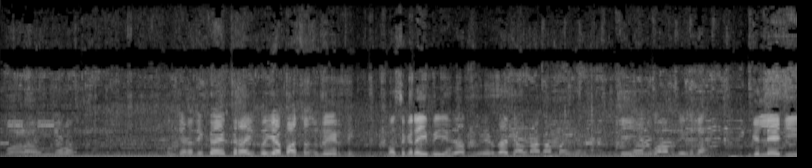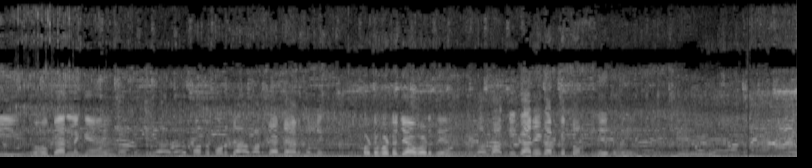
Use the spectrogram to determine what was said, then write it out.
ਆ ਖੋਲਦਾ ਇੰਜਣ ਵਾਲਾ ਇੰਜਨ ਇੰਜਨ ਦੀ ਕਾਇ ਕਰਾਈ ਪਈ ਆ ਬੱਸ ਸਵੇਰ ਦੀ। ਬਸ ਕਰਾਈ ਪਈ ਆ। ਇਹਦਾ ਸਵੇਰ ਦਾ ਚੱਲਦਾ ਕੰਮ ਆ ਇੰਜਨ ਠੀਕ। ਤੂੰ ਆਪ ਦੇਖ ਲੈ। ਗਿੱਲੇ ਜੀ ਉਹ ਕਰਨ ਲੱਗਿਆ ਨਾ। ਢਿੱਲੀਆਂ ਨੇ ਫੁੱਟ ਫੁੱਟ ਜਾ ਵੜ ਜਾ ਟਾਇਰ ਥੱਲੇ। ਫੁੱਟ ਫੁੱਟ ਜਾ ਵੜਦੇ ਆ। ਹੁਣ ਬਾਕੀ ਗਾਰੇ ਕਰਕੇ ਤੁਰਦੀ ਹੈ ਕਿ ਨਹੀਂ। ਠੀਕ ਆ। ਉਹ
